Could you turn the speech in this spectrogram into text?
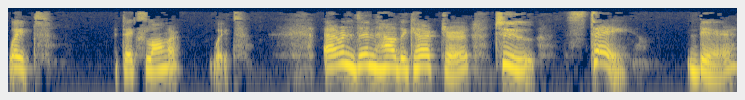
wait, it takes longer, wait. Aaron didn't have the character to stay there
